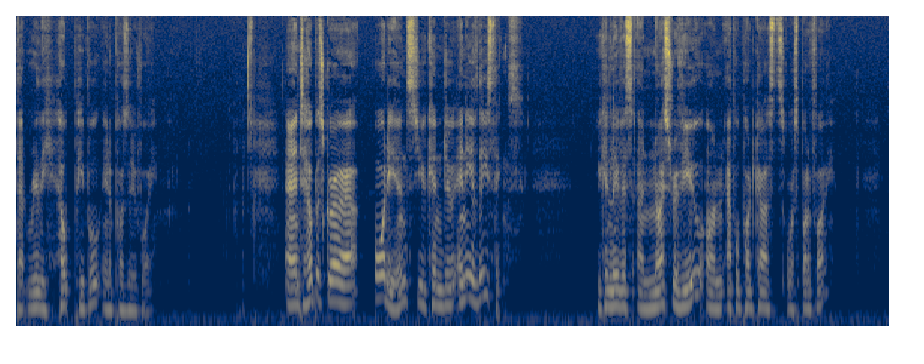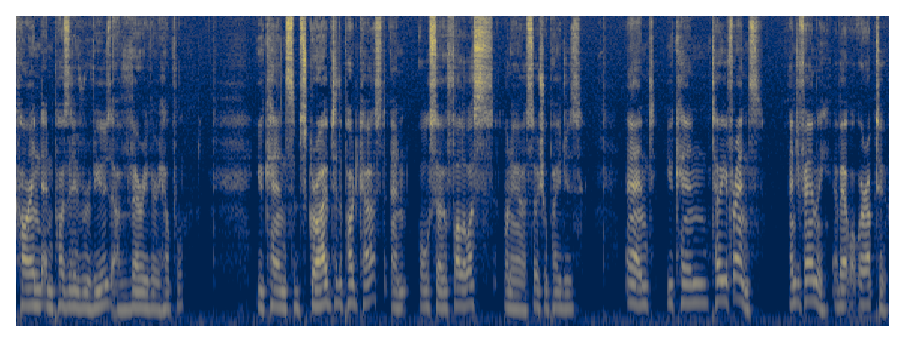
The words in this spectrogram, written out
that really help people in a positive way. And to help us grow our audience, you can do any of these things. You can leave us a nice review on Apple Podcasts or Spotify. Kind and positive reviews are very, very helpful. You can subscribe to the podcast and also follow us on our social pages. And you can tell your friends and your family about what we're up to.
